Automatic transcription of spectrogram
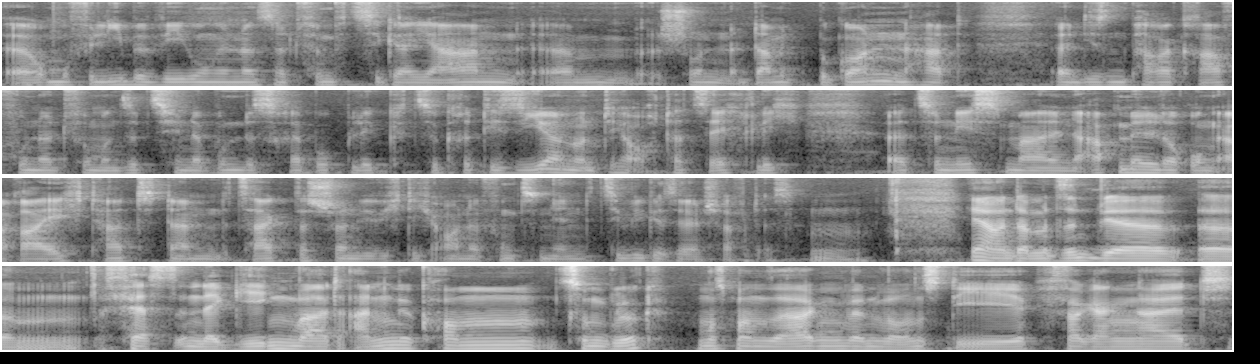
äh, Homophiliebewegung in den 1950er Jahren ähm, schon damit begonnen hat, diesen Paragraph 175 in der Bundesrepublik zu kritisieren und der auch tatsächlich äh, zunächst mal eine Abmilderung erreicht hat, dann zeigt das schon, wie wichtig auch eine funktionierende Zivilgesellschaft ist. Hm. Ja, und damit sind wir ähm, fest in der Gegenwart angekommen. Zum Glück, muss man sagen, wenn wir uns die Vergangenheit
